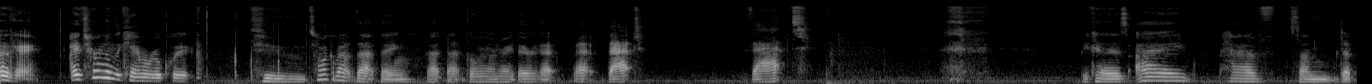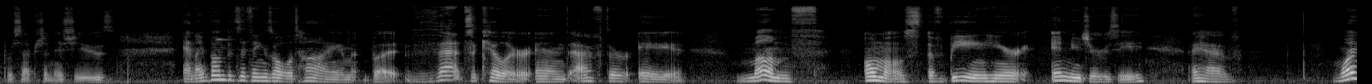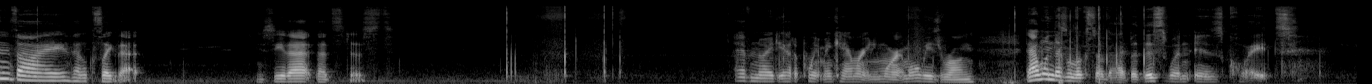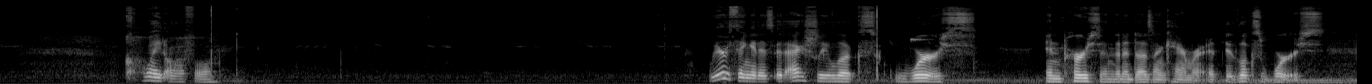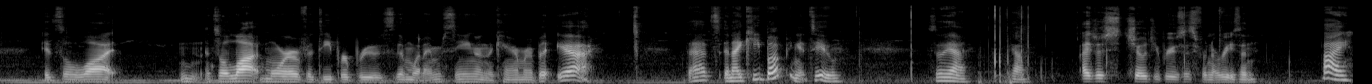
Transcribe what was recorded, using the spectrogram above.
Okay, I turn on the camera real quick to talk about that thing, that that going on right there, that that that that. Because I have some depth perception issues and I bump into things all the time, but that's a killer. And after a month almost of being here in New Jersey, I have one thigh that looks like that. You see that? That's just... I have no idea how to point my camera anymore. I'm always wrong. That one doesn't look so bad, but this one is quite... quite awful. Weird thing it is, it actually looks worse in person than it does on camera. It, it looks worse. It's a lot it's a lot more of a deeper bruise than what I'm seeing on the camera. But yeah, that's, and I keep bumping it too. So yeah, yeah. I just showed you bruises for no reason. Bye.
